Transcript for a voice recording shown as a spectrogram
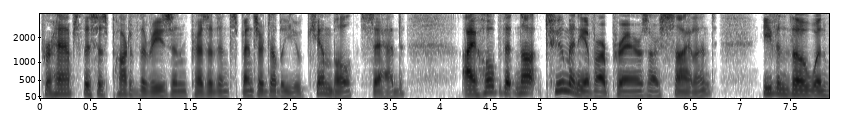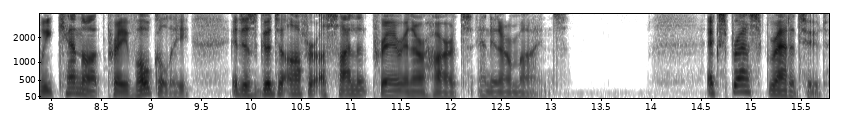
Perhaps this is part of the reason President Spencer W. Kimball said, I hope that not too many of our prayers are silent, even though when we cannot pray vocally, it is good to offer a silent prayer in our hearts and in our minds. Express gratitude.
